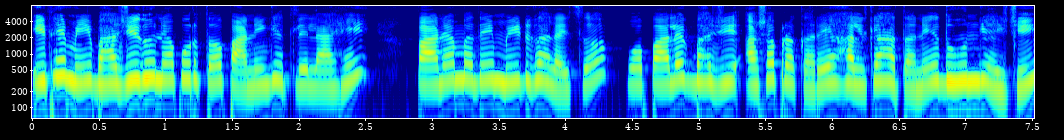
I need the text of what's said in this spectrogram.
इथे मी भाजी धुण्यापुरतं पाणी घेतलेलं आहे. पाण्यामध्ये मीठ घालायचं व पालक भाजी अशा प्रकारे हलक्या हाताने धुवून घ्यायची.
